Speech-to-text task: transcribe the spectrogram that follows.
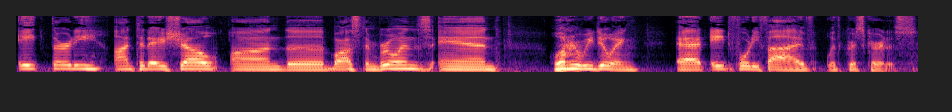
eight thirty on today's show on the Boston Bruins, and what are we doing at eight forty five with Chris Curtis?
